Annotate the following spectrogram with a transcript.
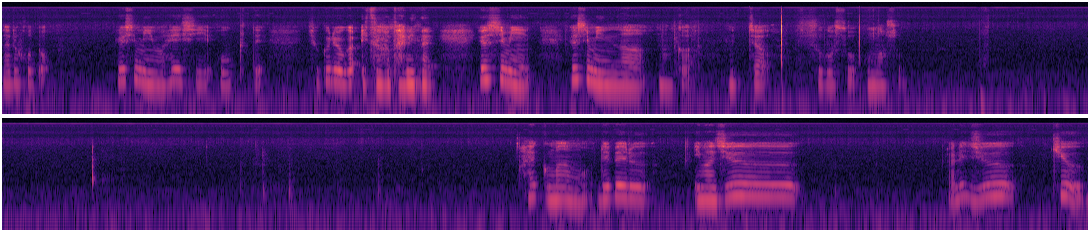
なるほど。よしみんは兵士多くて食料がいつも足りない。よしみんよしみんななんかめっちゃすごそう。うまそう。早くまだもレベル今10あれ？19って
